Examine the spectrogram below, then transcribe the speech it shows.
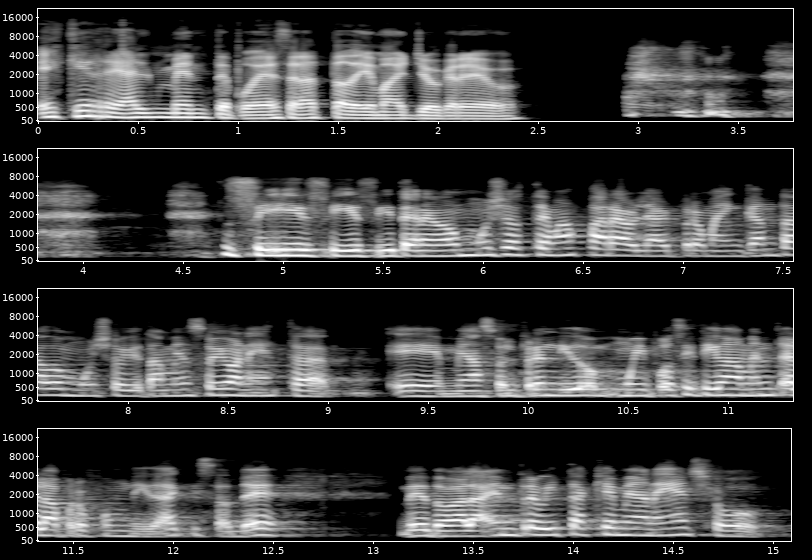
es, que realmente puede ser hasta de más, yo creo. Sí, sí, sí, tenemos muchos temas para hablar, pero me ha encantado mucho. Yo también soy honesta, eh, me ha sorprendido muy positivamente la profundidad quizás de, de todas las entrevistas que me han hecho.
